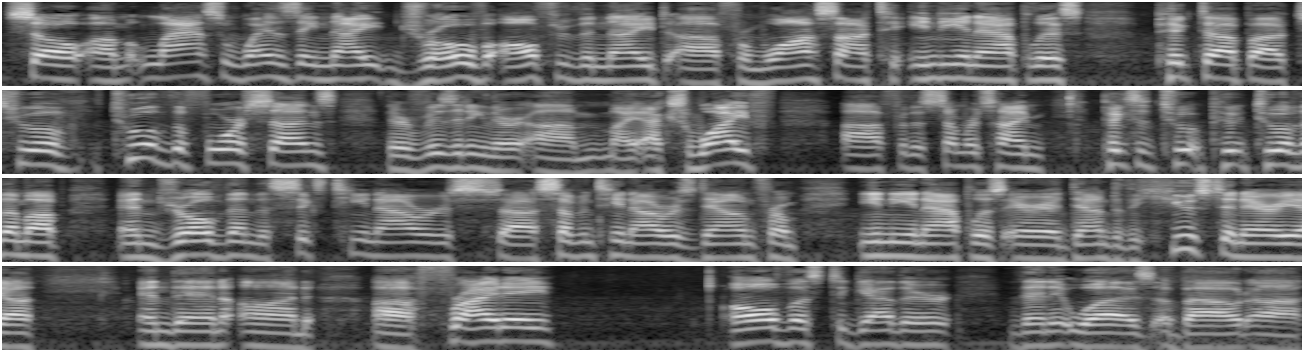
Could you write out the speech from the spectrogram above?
So um, last Wednesday night, drove all through the night uh, from Wausau to Indianapolis. Picked up uh, two of two of the four sons. They're visiting their um, my ex-wife uh, for the summertime, picked the two, two of them up and drove them the 16 hours, uh, 17 hours down from Indianapolis area down to the Houston area. And then on uh, Friday, all of us together than it was about uh,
